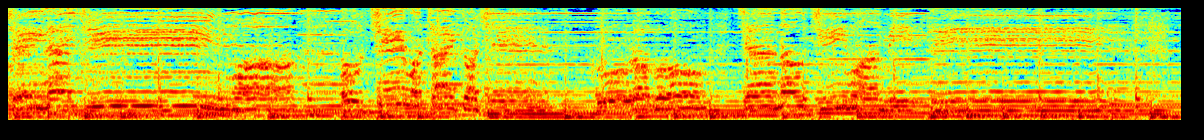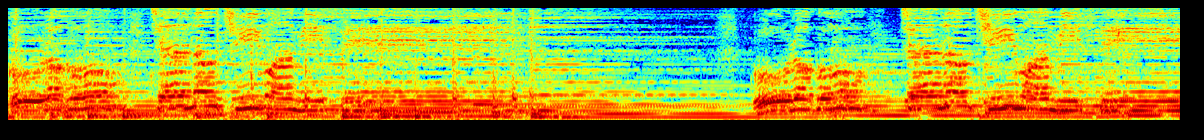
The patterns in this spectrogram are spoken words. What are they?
ချိန်တိုင်းချီးမွာအိုချီးမွာထိုင်တော်ရှင်ကိုရောကိုကျွန်တော်ချီးမွာမိစေကိုရောကိုကျွန်တော်ချီးမွာမိစေကိုရောကို ကျွန်တော်ချီးမွာမိစေ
